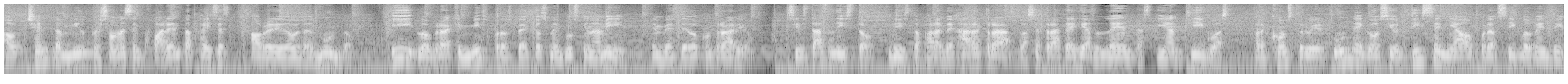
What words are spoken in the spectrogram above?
a 80 mil personas en 40 países alrededor del mundo y lograr que mis prospectos me busquen a mí en vez de lo contrario. Si estás listo, lista para dejar atrás las estrategias lentas y antiguas para construir un negocio diseñado por el siglo XXI,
